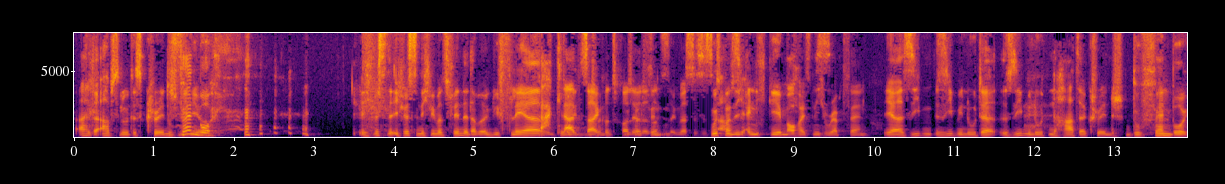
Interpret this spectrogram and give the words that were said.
Alter, absolutes Cringe. Du Fanboy! Ich wüsste, ich wüsste nicht, wie man es findet, aber irgendwie Flair, Ja, klar, Polizeikontrolle oder finden. sonst irgendwas. Das ist Muss man sich eigentlich geben, auch als Nicht-Rap-Fan. Ja, sieben, sieben, Minuten, sieben Minuten harter Cringe. Du Fanboy.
